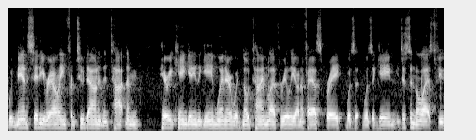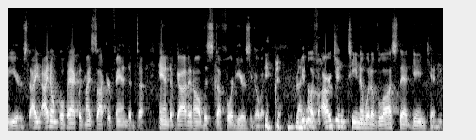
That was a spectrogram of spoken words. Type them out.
with Man City rallying from two down, and then Tottenham Harry Kane getting the game winner with no time left really on a fast break was was a game just in the last few years. I, I don't go back with my soccer fandom to Hand of God and all this stuff 40 years ago. right. You know, if Argentina would have lost that game, Kenny,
